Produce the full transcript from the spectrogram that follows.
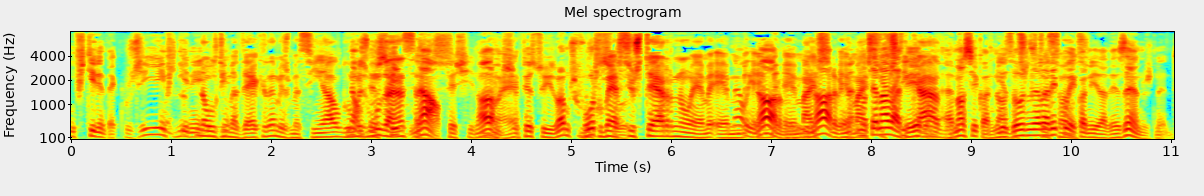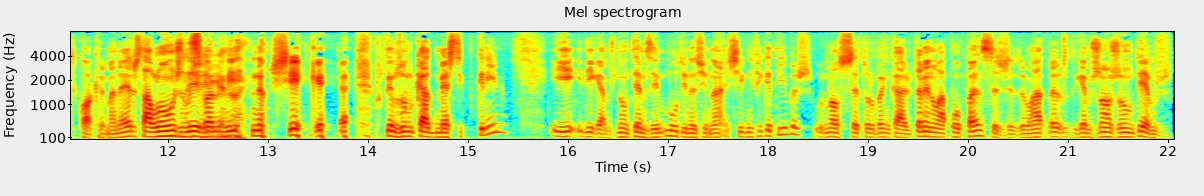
investir em tecnologia, investir em... Na última década, mesmo assim, há Não, algumas fez- mudanças. Não, fez enormes, não é? fez enormes O esforço. comércio externo é, é, Não, é- enorme, é mais, enorme. é não mais tem nada a ver. A nossa economia de hoje não tem nada a ver com a economia de há 10 anos. né? De qualquer maneira, está longe Não da chega, economia. não Não, chega. Porque temos um mercado doméstico pequenino e, digamos, não temos em multinacionais significativas. O nosso setor bancário também não há poupanças. não há- digamos, nós não temos.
